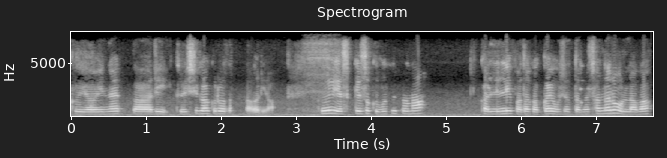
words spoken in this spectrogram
그 여인의 딸이 그 시각으로 나으리라. 그 예수께서 그곳을 떠나 갈릴리 바다 가까이 오셨다가 산으로 올라가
